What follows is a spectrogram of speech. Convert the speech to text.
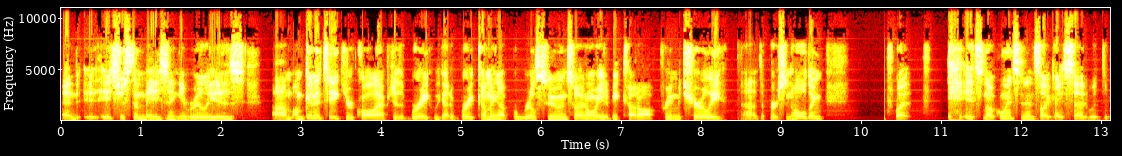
and it, it's just amazing. It really is. Um, I'm going to take your call after the break. We got a break coming up real soon, so I don't want you to be cut off prematurely. Uh, the person holding, but it's no coincidence, like I said with the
